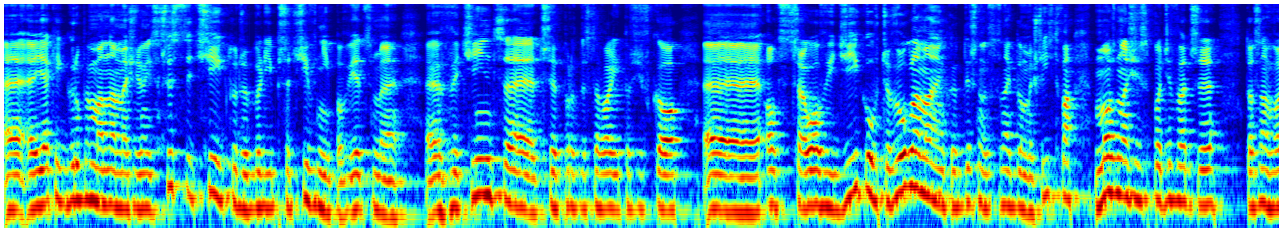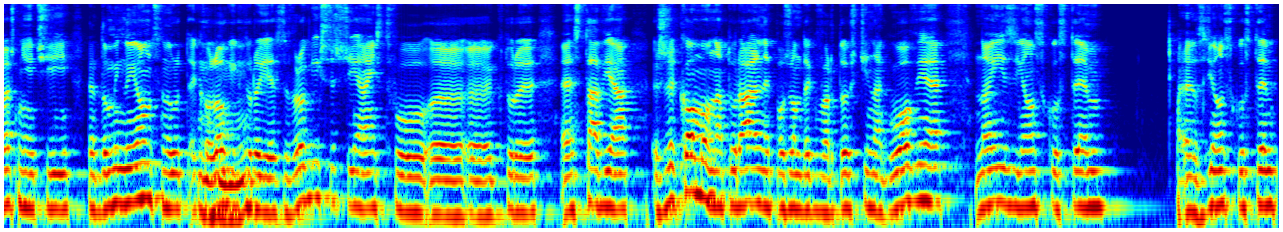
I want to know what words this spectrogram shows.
e, e, jakie grupy ma na myśli. Więc wszyscy ci, którzy byli przeciwni, powiedzmy, e, wycince, czy protestowali przeciwko e, odstrzałowi dzików, czy w ogóle mają krytyczny stosunek do myślistwa, można się spodziewać, że to są właśnie ci, dominujący nurt ekologii, mm -hmm. który jest wrogi chrześcijaństwu, e, e, który stawia rzekomo naturalny porządek wartości na głowie, no i w związku z tym w związku z tym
